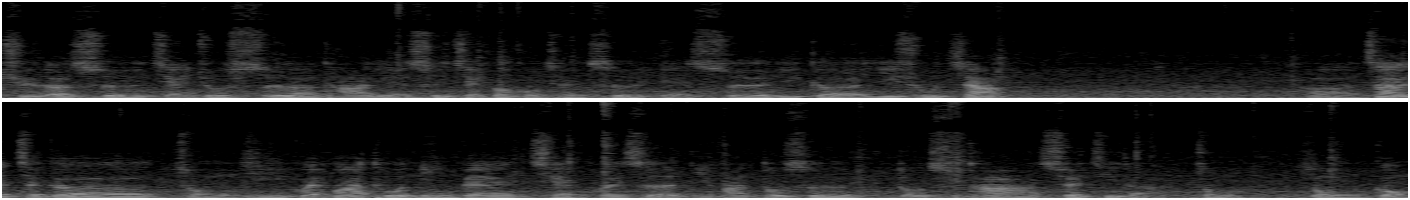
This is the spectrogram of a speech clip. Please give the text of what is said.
除了是建筑师呢，他也是结构工程师，也是一个艺术家。呃，在这个总体规划图里边，浅灰色的地方都是都是他设计的，总总共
